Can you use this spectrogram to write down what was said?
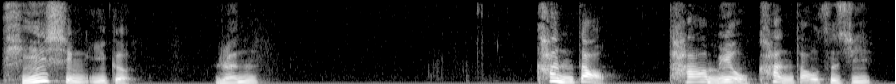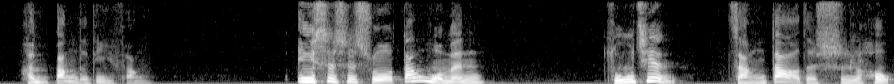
提醒一个人。看到他没有看到自己很棒的地方，意思是说，当我们逐渐长大的时候，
